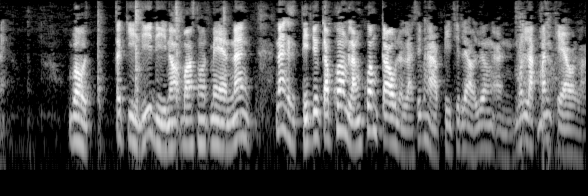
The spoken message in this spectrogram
เลยบอกตะกี้ดีดีๆเนาะบอสโนดแมนนั่งนั่งกับติดอยู่กับความหลังความเก่านั่นแหละสิบห้าปีที่แล้วเรื่องอันมนต์รักมันแก้วล่ะ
